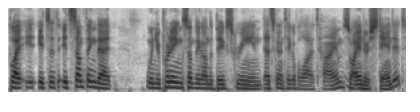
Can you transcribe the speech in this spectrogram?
but it, it's a, it's something that when you're putting something on the big screen, that's going to take up a lot of time. So I understand it.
